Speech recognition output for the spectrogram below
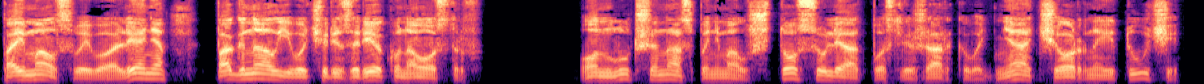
поймал своего оленя, погнал его через реку на остров. Он лучше нас понимал, что сулят после жаркого дня черные тучи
